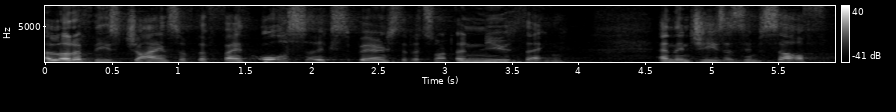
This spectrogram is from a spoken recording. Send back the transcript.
a lot of these giants of the faith also experienced it. It's not a new thing. And then Jesus himself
